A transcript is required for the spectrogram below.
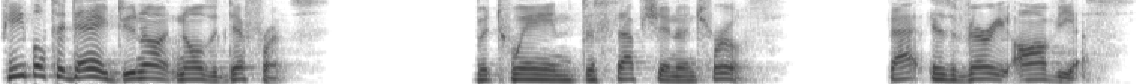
People today do not know the difference between deception and truth. That is very obvious.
